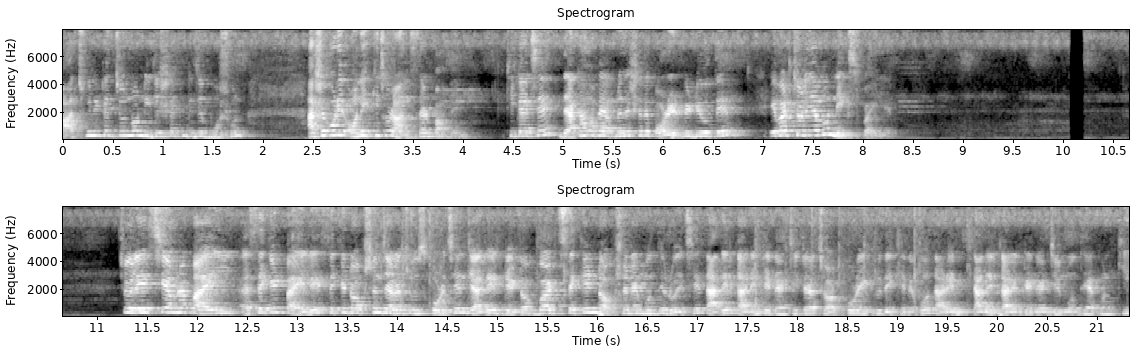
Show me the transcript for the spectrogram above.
পাঁচ মিনিটের জন্য নিজের সাথে নিজে বসুন। আশা করি অনেক কিছুর আনসার পাবেন। ঠিক আছে? দেখা হবে আপনাদের সাথে পরের ভিডিওতে এবার চলে যাব নেক্সট পাইলে চলে এসেছি আমরা পাইল সেকেন্ড পাইলে সেকেন্ড অপশন যারা চুজ করেছেন, যাদের ডেট অফ বার্থ সেকেন্ড অপশনের মধ্যে রয়েছে, তাদের কারেন্ট এনার্জিটা চট করে একটু দেখে নেব। তাদের তাদের কারেন্ট এনার্জির মধ্যে এখন কি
